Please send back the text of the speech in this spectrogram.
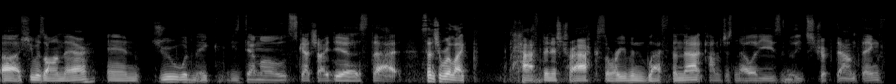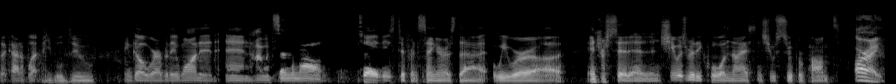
uh, she was on there. And Drew would make these demo sketch ideas that essentially were like half finished tracks or even less than that, kind of just melodies and really stripped down things that kind of let people do and go wherever they wanted. And I would send them out to these different singers that we were uh, interested in. And she was really cool and nice, and she was super pumped. All right,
